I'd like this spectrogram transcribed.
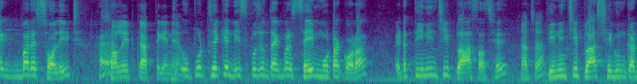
একবারে সলিড হ্যাঁ সলিড কাঠ থেকে যে নেওয়া। উপর থেকে নিচ পর্যন্ত একবার সেম মোটা করা। এটা তিন ইঞ্চি প্লাস আছে। আচ্ছা। তিন ইঞ্চি প্লাস সেগুন কাঠ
